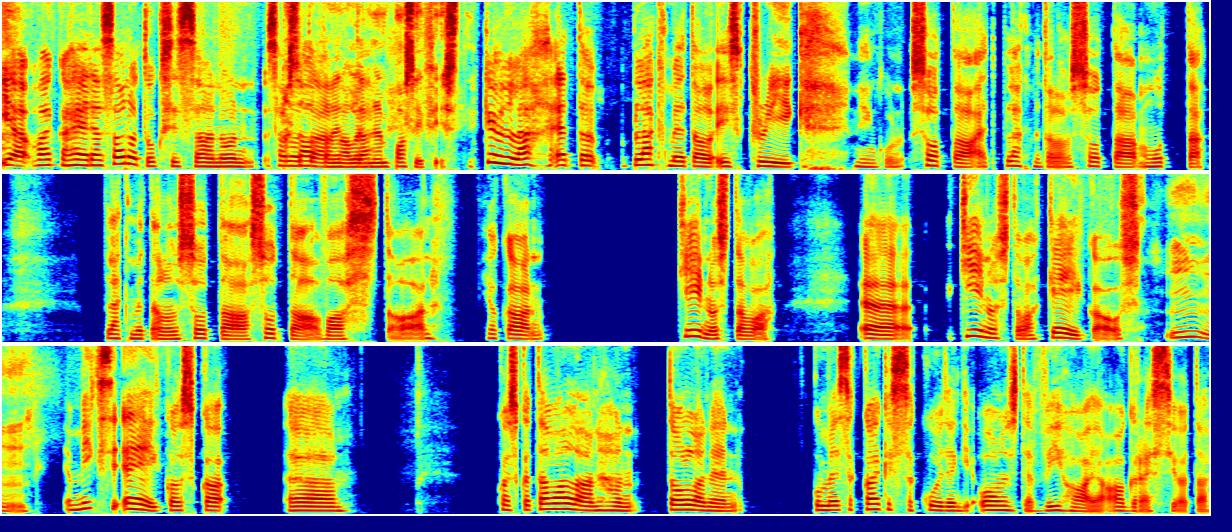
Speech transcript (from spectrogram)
Ja vaikka heidän sanotuksissaan on... Sanotaan, Saatanallinen että, pasifisti. Kyllä, että black metal is Krieg, niin kuin sotaa, että black metal on sotaa, mutta black metal on sotaa sotaa vastaan, joka on kiinnostava, äh, kiinnostava keikaus. Mm. Ja miksi ei, koska, äh, koska tavallaanhan tollainen, kun meissä kaikessa kuitenkin on sitä vihaa ja aggressiota,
